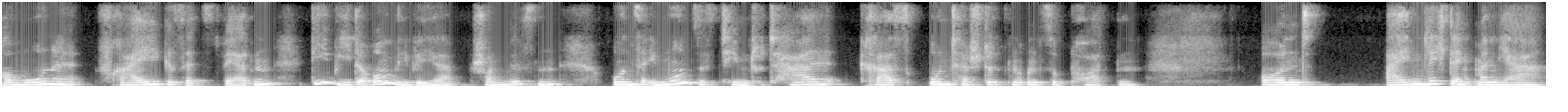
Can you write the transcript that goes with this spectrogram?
Hormone freigesetzt werden, die wiederum, wie wir ja schon wissen, unser Immunsystem total krass unterstützen und supporten. Und eigentlich denkt man ja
